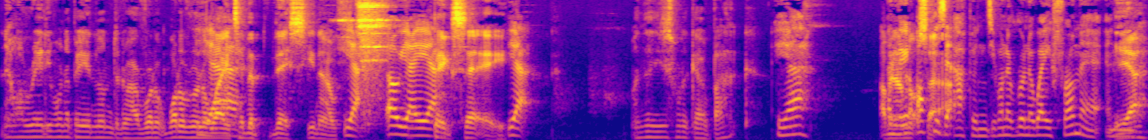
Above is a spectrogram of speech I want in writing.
no, I really want to be in London, or I run, want to run away to the this, you know, Yeah. Oh, yeah, yeah. big city, Yeah. and then you just want to go back. Yeah. I mean, and I'm the opposite happens. You want to run away from it and Yeah,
